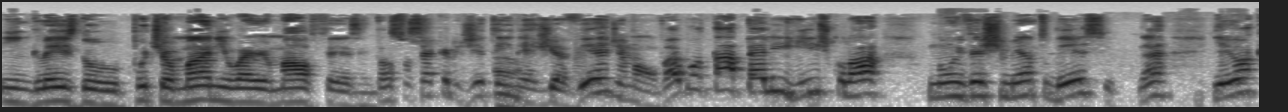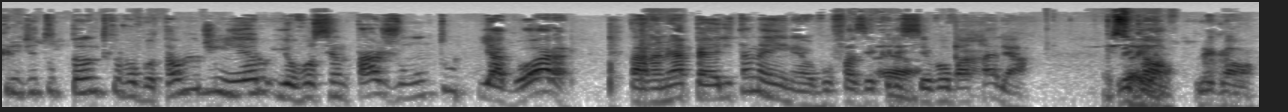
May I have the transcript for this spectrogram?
em inglês do put your money where your mouth is. Então, se você acredita em ah. energia verde, irmão, vai botar a pele em risco lá num investimento desse, né? E aí eu acredito tanto que eu vou botar o meu dinheiro e eu vou sentar junto e agora tá na minha pele também, né? Eu vou fazer é. crescer, é. vou batalhar. Isso legal, aí. legal.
